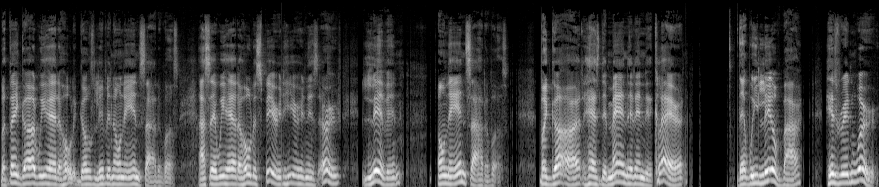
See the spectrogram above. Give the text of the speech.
But thank God we had the Holy Ghost living on the inside of us. I said we had the Holy Spirit here in this earth living on the inside of us. But God has demanded and declared that we live by his written word.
